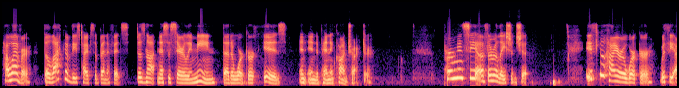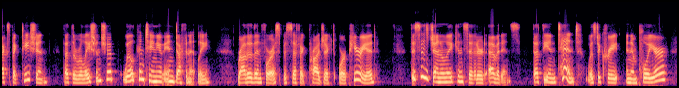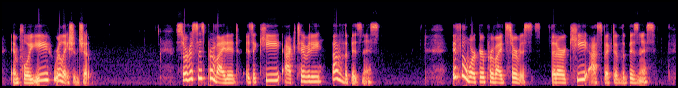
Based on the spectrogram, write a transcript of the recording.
However, the lack of these types of benefits does not necessarily mean that a worker is an independent contractor. Permanency of the relationship. If you hire a worker with the expectation that the relationship will continue indefinitely rather than for a specific project or period, this is generally considered evidence that the intent was to create an employer employee relationship. Services provided is a key activity of the business. If a worker provides services that are a key aspect of the business,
